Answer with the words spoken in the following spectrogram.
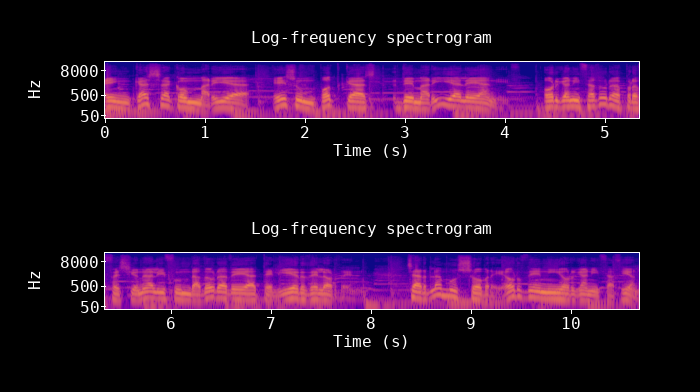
En Casa con María es un podcast de María Leániz, organizadora profesional y fundadora de Atelier del Orden. Charlamos sobre orden y organización,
